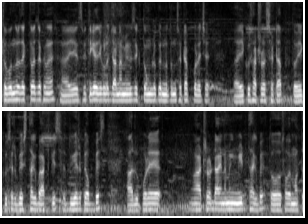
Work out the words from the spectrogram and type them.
তো বন্ধুরা দেখতে পাচ্ছ এখানে এসবি থেকে যেগুলো জানা মিউজিক তমলুকের নতুন সেট করেছে একুশ আঠেরো সেট তো একুশের বেস থাকবে আট পিস দুইয়ের পপ বেস আর উপরে আঠেরো ডাইনামিক মিড থাকবে। তো সবে মাত্র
